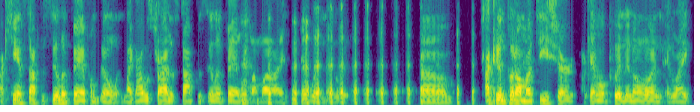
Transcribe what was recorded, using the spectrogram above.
I can't stop the ceiling fan from going." Like I was trying to stop the ceiling fan with my mind, it wouldn't do it. Um, I couldn't put on my t-shirt. I kept on putting it on, and like,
